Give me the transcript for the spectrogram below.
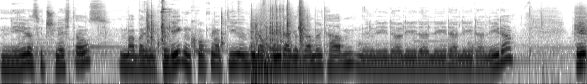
Nee, das sieht schlecht aus. Mal bei den Kollegen gucken, ob die irgendwie noch Leder gesammelt haben. Nee, Leder, Leder, Leder, Leder, Leder. Nee.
